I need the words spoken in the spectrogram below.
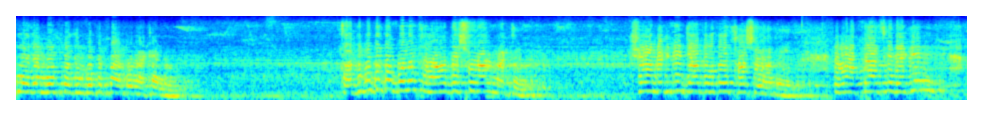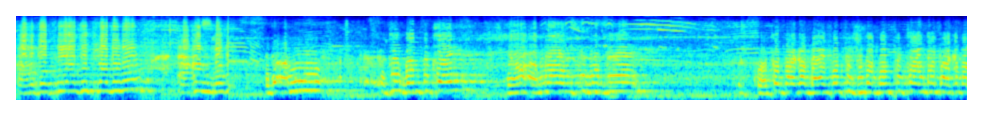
পেঁয়াজ আমরা উৎপাদন করতে পারব না কেন? চাঁদিপতি তো বলেছেন আমাদের সোনার মাটি। ফসল হবে। এবং দেখেন, আমাদের এটা বলতে চাই আমরা ইতিমধ্যে কত টাকা ব্যয় সেটা বলতে চাই না, টাকাটা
